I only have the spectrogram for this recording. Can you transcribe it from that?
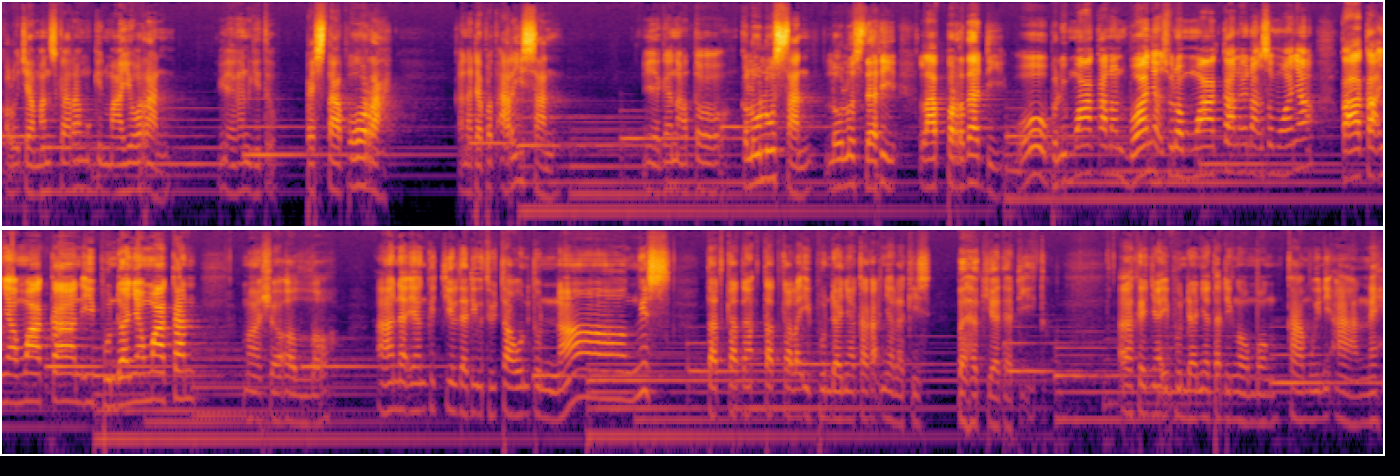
Kalau zaman sekarang mungkin mayoran ya kan gitu pesta pora karena dapat arisan ya kan? Atau kelulusan lulus dari lapar tadi. Oh beli makanan banyak sudah makan enak semuanya. Kakaknya makan ibundanya makan. Masya Allah. Anak yang kecil tadi tujuh tahun itu nangis. Tatkala tatkala ibundanya kakaknya lagi bahagia tadi itu. Akhirnya ibundanya tadi ngomong kamu ini aneh.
